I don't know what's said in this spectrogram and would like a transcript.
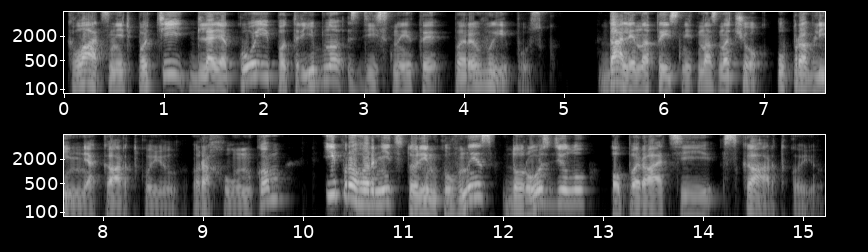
клацніть по тій, для якої потрібно здійснити перевипуск. Далі натисніть на значок Управління карткою рахунком і прогорніть сторінку вниз до розділу Операції з карткою.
